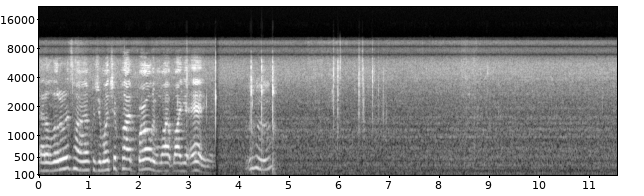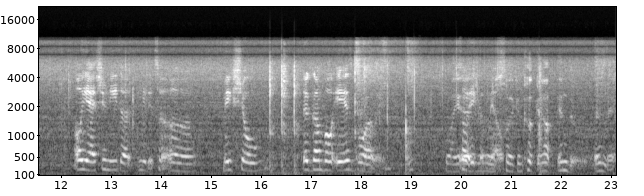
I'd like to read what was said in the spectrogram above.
Add a little at a time because you want your pot boiling while, while you're adding it. Mhm. Oh yes, you need to needed to uh make sure the gumbo is boiling. So it can melt. So it can cook it up in, the, in there.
